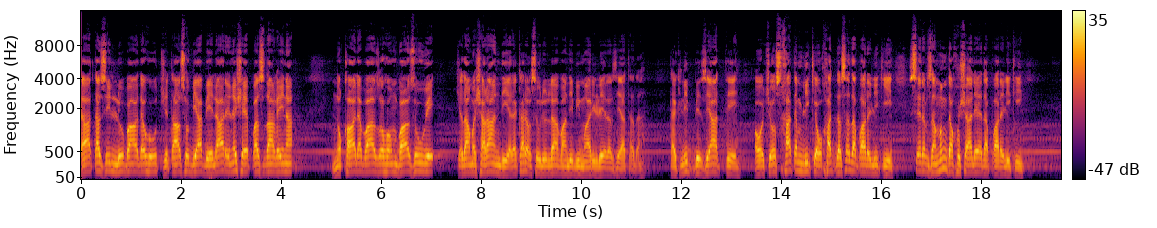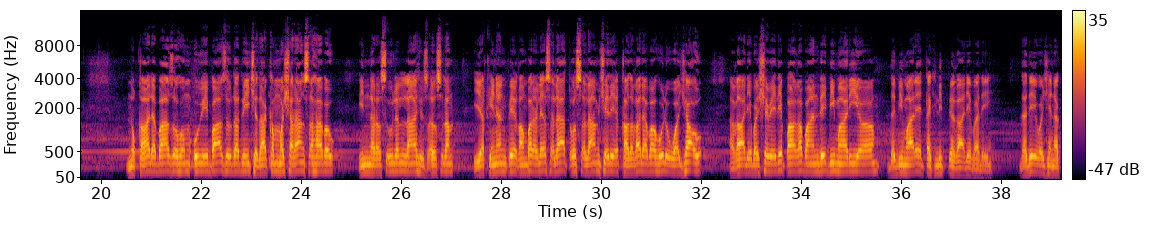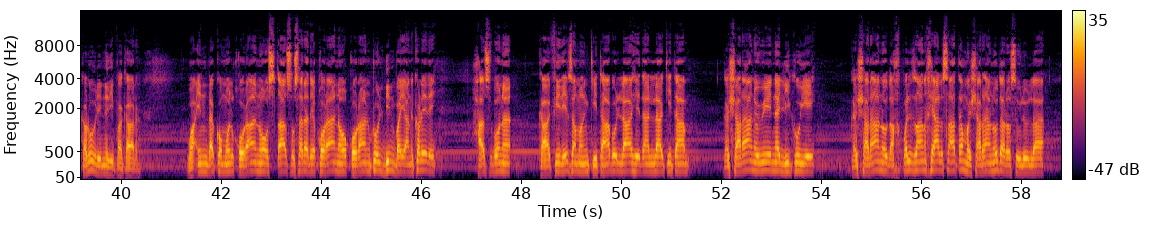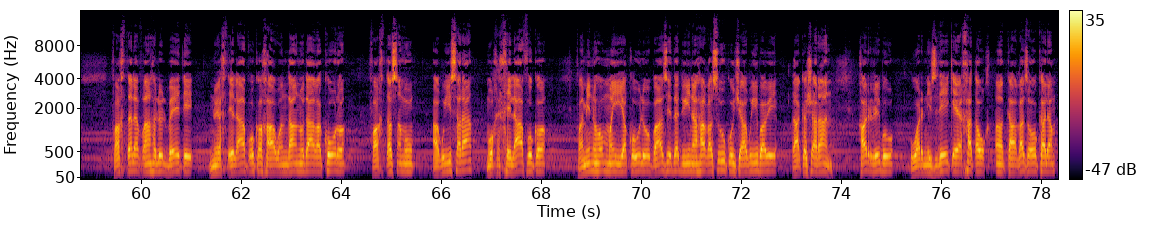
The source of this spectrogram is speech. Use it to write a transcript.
لا تزلوا بعده چې تاسو بیا بیلار نشه پس دا غینا نو قال بعضهم بعضو وی چې دا مشران دی لکه رسول الله باندې بیماری ډیره زیاته ده تکلیف به زیات دی او چې اوس ختم لیکي او خط د څه د پاره لیکي صرف زمونږ د خوشحالی د پاره لیکي نو قال بعضهم او وی بعضو د دوی چې دا کم مشران صحابه ان رسول الله صلی الله علیه وسلم یقینا پیغمبر علیه الصلاۃ والسلام چې قد غلبه الوجع غالب شوی دی په هغه باندې بیماری د بیماری تکلیف په غالب دی د دې وجه نه کړول نه دی پکار و عندکم القرآن او تاسو سره د قرآن او قرآن ټول دین بیان کړی دی حسبنا کافی دی زمون کتاب الله د الله کتاب کشران وینه لیکو یې کشرانو د خپل ځان خیال ساته مشرانو د رسول الله فاختلف اهل البيت نو اختلاف وکړه خاوندانو دغه کور فاختصمو هغوی سره مخ خلاف وکړه فمنهم من یقول بعضې د دوی نه هغه څوک چې هغوی به وي دا کشران قربو ورنږدې کې خط او کاغذ او قلم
